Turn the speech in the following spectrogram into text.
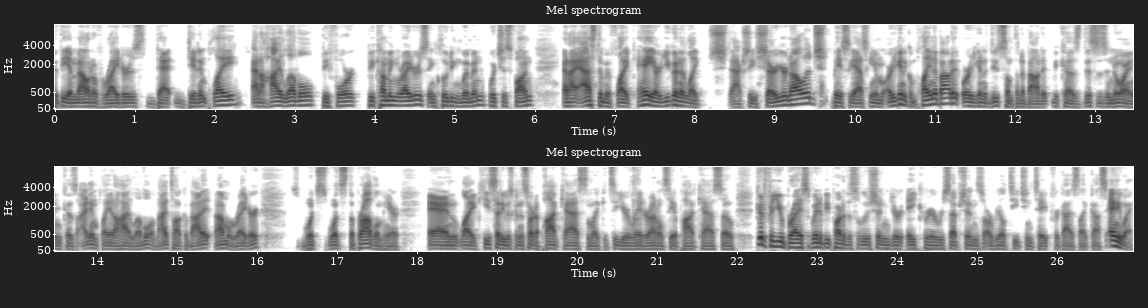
with the amount of writers that didn't play at a high level before becoming writers, including women, which is fun. And I asked him if like, hey, are you gonna like sh- actually share your knowledge? Basically asking him, are you gonna complain about it or are you gonna do something about it? Because this is annoying because I didn't play at a high level and I talk about it. I'm a writer. What's what's the problem here? And like he said, he was going to start a podcast, and like it's a year later, I don't see a podcast. So good for you, Bryce. Way to be part of the solution. Your A career receptions are real teaching tape for guys like us. Anyway,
